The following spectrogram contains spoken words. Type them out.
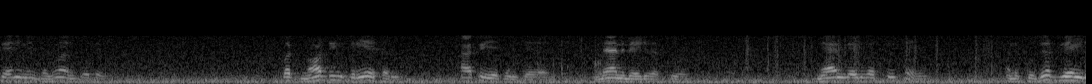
તેની ભગવાન પોતે બટ નોટ ઇન ક્રિએશન આ ક્રિએશન છે? મેન મેડ વસ્તુ મેન મેડ વસ્તુ છે. અને કુદરત મેડ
